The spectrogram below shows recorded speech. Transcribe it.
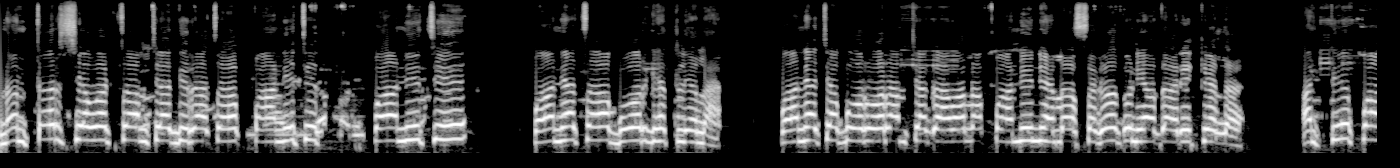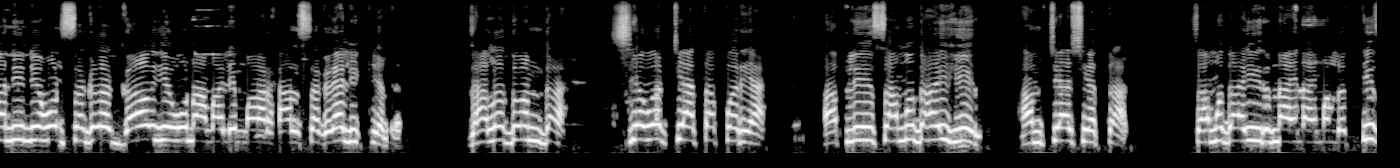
नंतर शेवटचा आमच्या दिराचा पाण्याची पाण्याची पाण्याचा बोर घेतलेला. पाण्याच्या बोरवर आमच्या गावाला पाणी नेलं सगळं दुनियादारी केलं. आणि ते पाणी नेऊन सगळं गाव येऊन आम्हाला मारहाण सगळ्याली केलं. झालं दोनदा. शेवटची आता पर्याय. आपली समुदाय हिर आमच्या शेतात. समुदाय हिर नाही नाही म्हणलं तीस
